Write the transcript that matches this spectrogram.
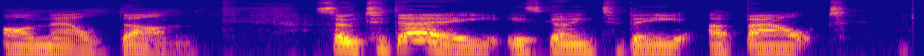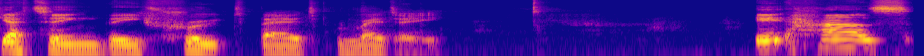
are now done. So today is going to be about getting the fruit bed ready. It has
